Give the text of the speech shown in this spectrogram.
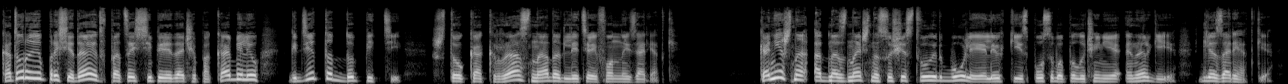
Которые проседают в процессе передачи по кабелю где-то до 5, что как раз надо для телефонной зарядки. Конечно, однозначно существуют более легкие способы получения энергии для зарядки —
